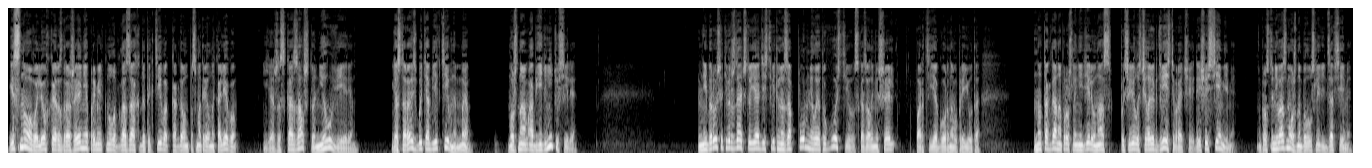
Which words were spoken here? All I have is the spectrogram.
И снова легкое раздражение промелькнуло в глазах детектива, когда он посмотрел на коллегу. «Я же сказал, что не уверен. Я стараюсь быть объективным, мэм. Может, нам объединить усилия?» «Не берусь утверждать, что я действительно запомнил эту гостью», — сказала Мишель, портье горного приюта. «Но тогда на прошлой неделе у нас поселилось человек 200 врачей, да еще с семьями. Просто невозможно было уследить за всеми.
